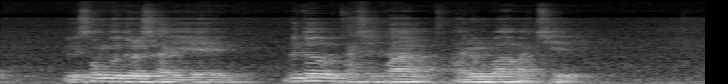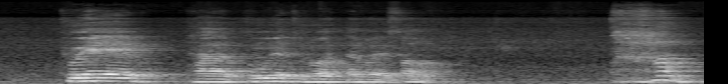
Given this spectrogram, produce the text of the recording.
이 성도들 사이에 우리도 다시 다 아는 바와 같이 교회에 다 그물에 들어왔다고 해서 다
